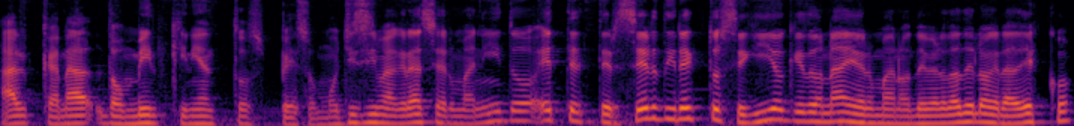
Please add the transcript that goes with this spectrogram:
al canal 2500 pesos. Muchísimas gracias, hermanito. Este es el tercer directo seguido que donáis, hermano. De verdad te lo agradezco.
